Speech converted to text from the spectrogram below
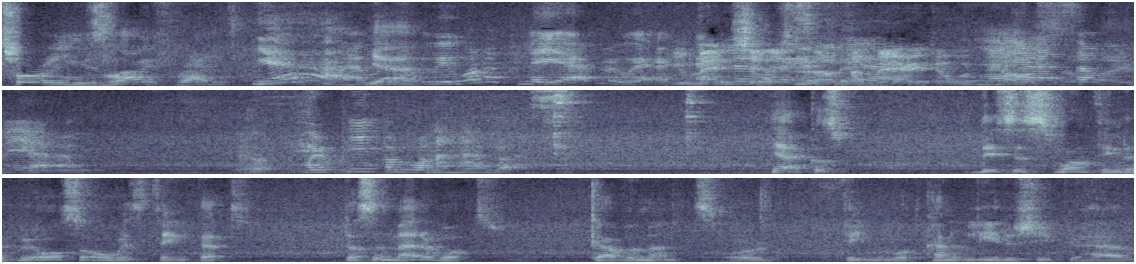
touring is life, right? Yeah. We- Yeah. We, want to play everywhere. You mentioned Everywhere. South Absolutely. America would be Yeah, awesome. South- like, yeah. yeah. Where people want to have us. Yeah, because this is one thing that we also always think that doesn't matter what government or thing, what kind of leadership you have.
